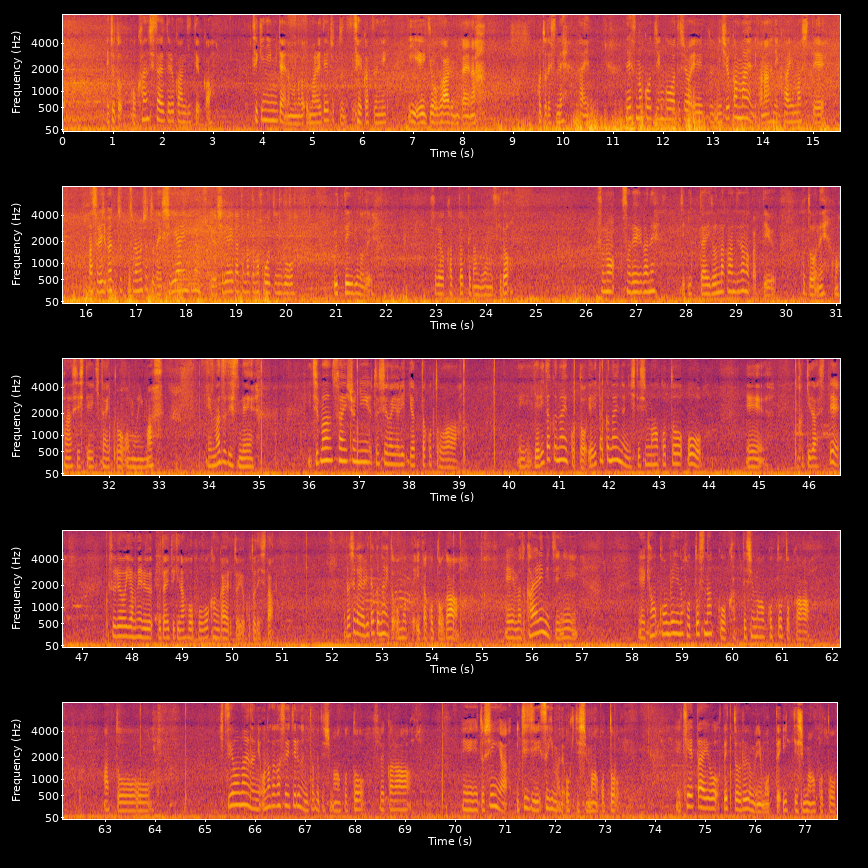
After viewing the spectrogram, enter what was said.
ちょっとこう監視されてる感じっていうか責任みたいなものが生まれてちょっと生活にいい影響があるみたいなことですね。はい、でそのコーチングを私は、えーと、2週間前にかなに買いまして、まあ、それちょそれもちょっとね知り合いなんですけど知り合いがたまたまコーチングを売っているのでそれを買ったって感じなんですけどそのそれがね一体どんな感じなのかっていうことをねお話ししていきたいと思います、えまずですね一番最初に私がやりやったことはえー、やりたくないことやりたくないのにしてしまうことを、えー、書き出してそれをやめる具体的な方法を考えるということでした。私がやりたくないと思っていたことが、えー、まず帰り道に、えコンビニのホットスナックを買ってしまうこととかあと必要ないのにお腹が空いてるのに食べてしまうことそれからえーと、深夜1時過ぎまで起きてしまうこと、えー、携帯をベッドルームに持って行ってしまうこと。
